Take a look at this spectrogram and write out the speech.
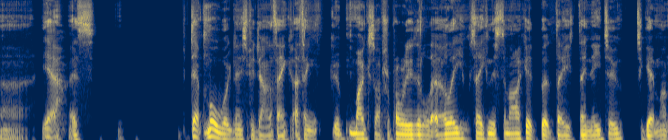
Uh, yeah, it's more work needs to be done. I think. I think Microsoft are probably a little early taking this to market, but they they need to to get mon-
